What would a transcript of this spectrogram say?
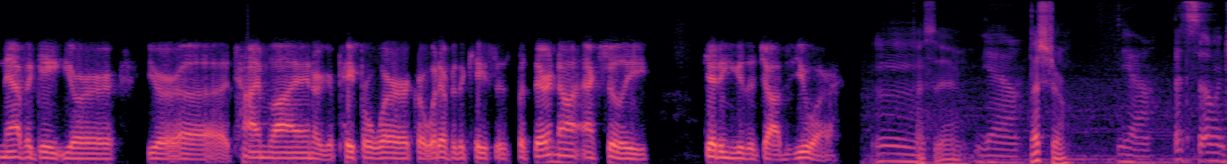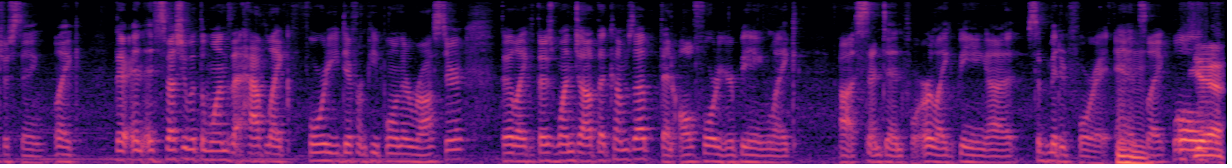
navigate your your uh, timeline or your paperwork or whatever the case is but they're not actually getting you the jobs you are. Mm, I see. Yeah. That's true. Yeah, that's so interesting. Like there, and especially with the ones that have like forty different people on their roster, they're like, if there's one job that comes up, then all forty are being like uh, sent in for or like being uh, submitted for it, and mm-hmm. it's like, well, yeah.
